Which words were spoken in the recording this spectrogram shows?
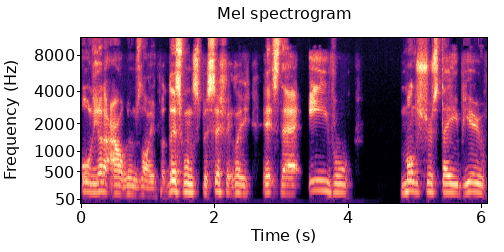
all the other albums live, but this one specifically, it's their evil, monstrous debut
